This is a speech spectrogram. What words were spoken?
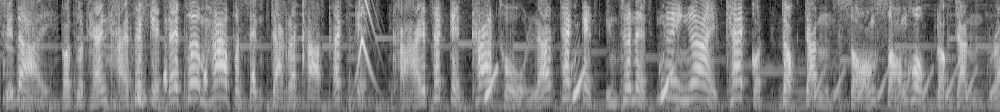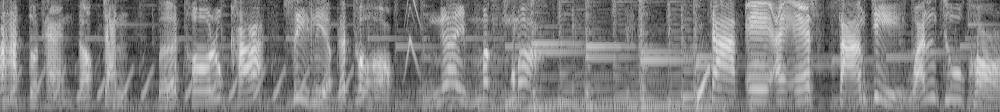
เสียดาย ก็ตัวแทนขายแพ็กเกจได้เพิ่ม 5%จากราคาแพ็กเกจ ขายแพ็กเกจค่าโทรและแพ็กเกจอินเทอร์เน็ตง่ายๆ แค่กดดอกจัน 226 ดอกจัน รหัสตัวแทน ดอกจัน เบอร์โทรลูกค้า สี่เหลี่ยมและโทรออก ง่ายมากๆ จาก AIS 3G One to Call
